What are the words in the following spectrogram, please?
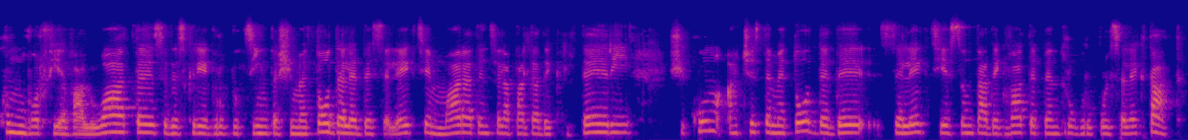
cum vor fi evaluate, se descrie grupul țintă și metodele de selecție, mare atenție la partea de criterii și cum aceste metode de selecție sunt adecvate pentru grupul selectat.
